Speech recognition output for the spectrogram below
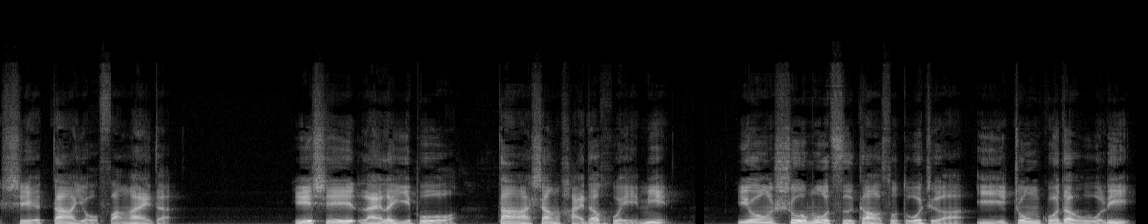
是大有妨碍的。于是来了一部《大上海的毁灭》，用数目字告诉读者，以中国的武力。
